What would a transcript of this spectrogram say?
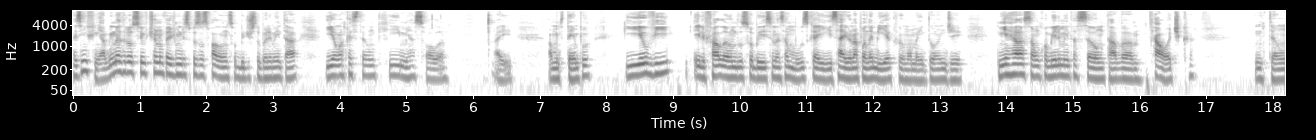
Mas enfim, além da Taylor Swift, eu não vejo muitas pessoas falando sobre distúrbio alimentar. E é uma questão que me assola aí há muito tempo. E eu vi ele falando sobre isso nessa música e saiu na pandemia, que foi um momento onde minha relação com a minha alimentação tava caótica. Então,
